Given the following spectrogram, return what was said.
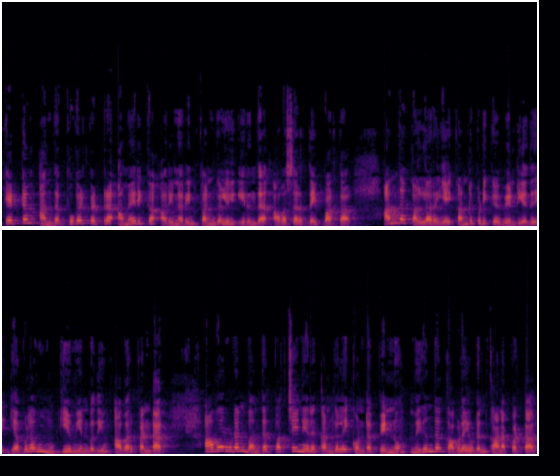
கெட்டம் அந்த புகழ்பெற்ற அமெரிக்க அறிஞரின் கண்களில் இருந்த அவசரத்தை பார்த்தார். அந்த கல்லறையை கண்டுபிடிக்க வேண்டியது எவ்வளவு முக்கியம் என்பதையும் அவர் கண்டார். அவருடன் வந்த பச்சை நிற கண்களை கொண்ட பெண்ணும் மிகுந்த கவலையுடன் காணப்பட்டார்.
